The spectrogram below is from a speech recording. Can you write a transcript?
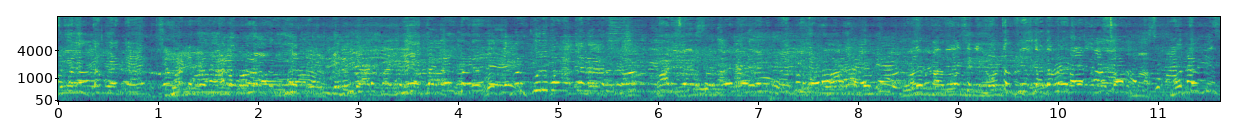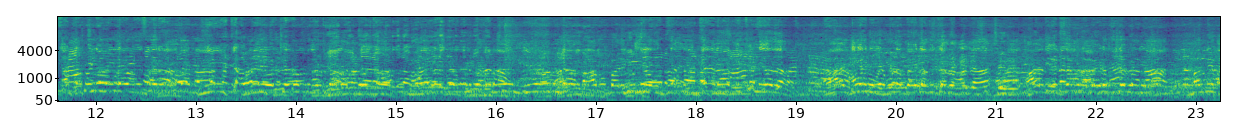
దీనికి సమాధానం చెప్పు అందరూ వింటారు అందరూ ఉంటారు అందరూ ఉంటారు ఎట్లా ఎట్లా అవుతుంది అని ఎట్లా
